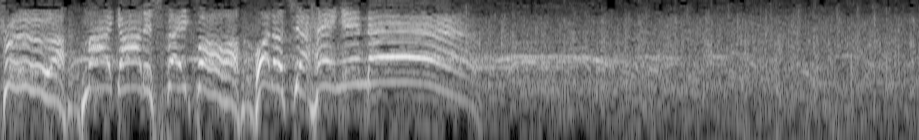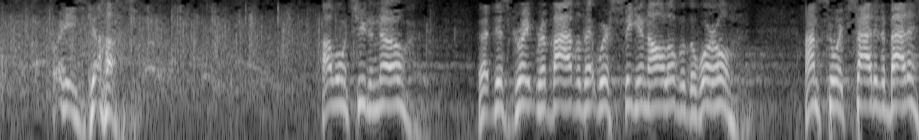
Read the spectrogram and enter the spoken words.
true. My God is faithful. Why don't you hang in there? Praise God. I want you to know that this great revival that we're seeing all over the world, I'm so excited about it.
